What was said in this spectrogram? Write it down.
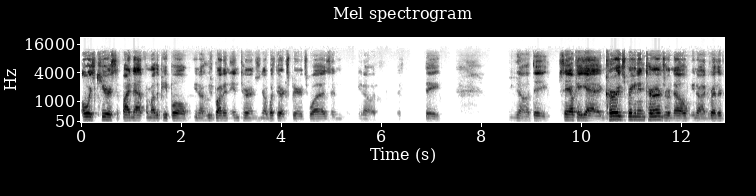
always curious to find out from other people, you know, who's brought in interns, you know, what their experience was, and you know, if, if they, you know, if they say, okay, yeah, encourage bringing interns, or no, you know, I'd rather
